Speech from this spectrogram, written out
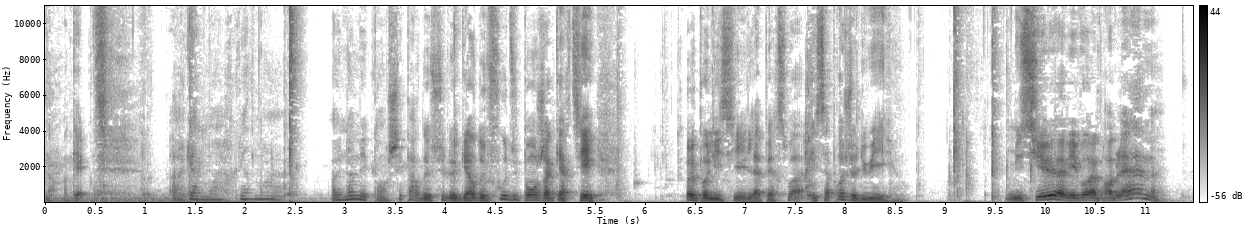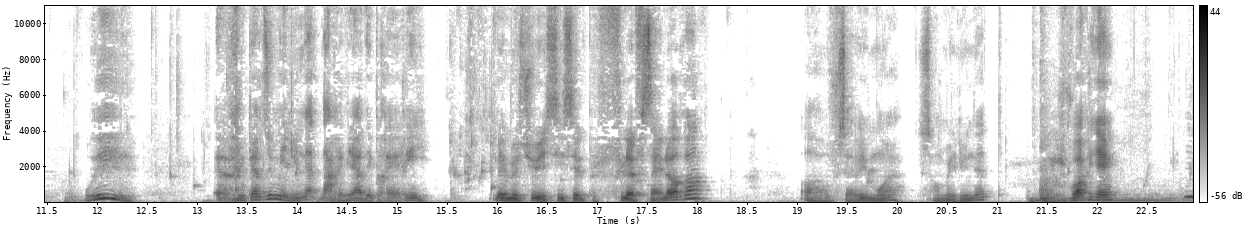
Non, ok. Ah, Regarde-moi, regarde-moi. Un homme est penché par-dessus le garde-fou du pont Jacques-Cartier. Un policier l'aperçoit et s'approche de lui. Monsieur, avez-vous un problème? Oui. Euh, J'ai perdu mes lunettes dans la rivière des Prairies. Mais monsieur, ici, c'est le fleuve Saint-Laurent. Oh, vous savez, moi, sans mes lunettes, je vois rien.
